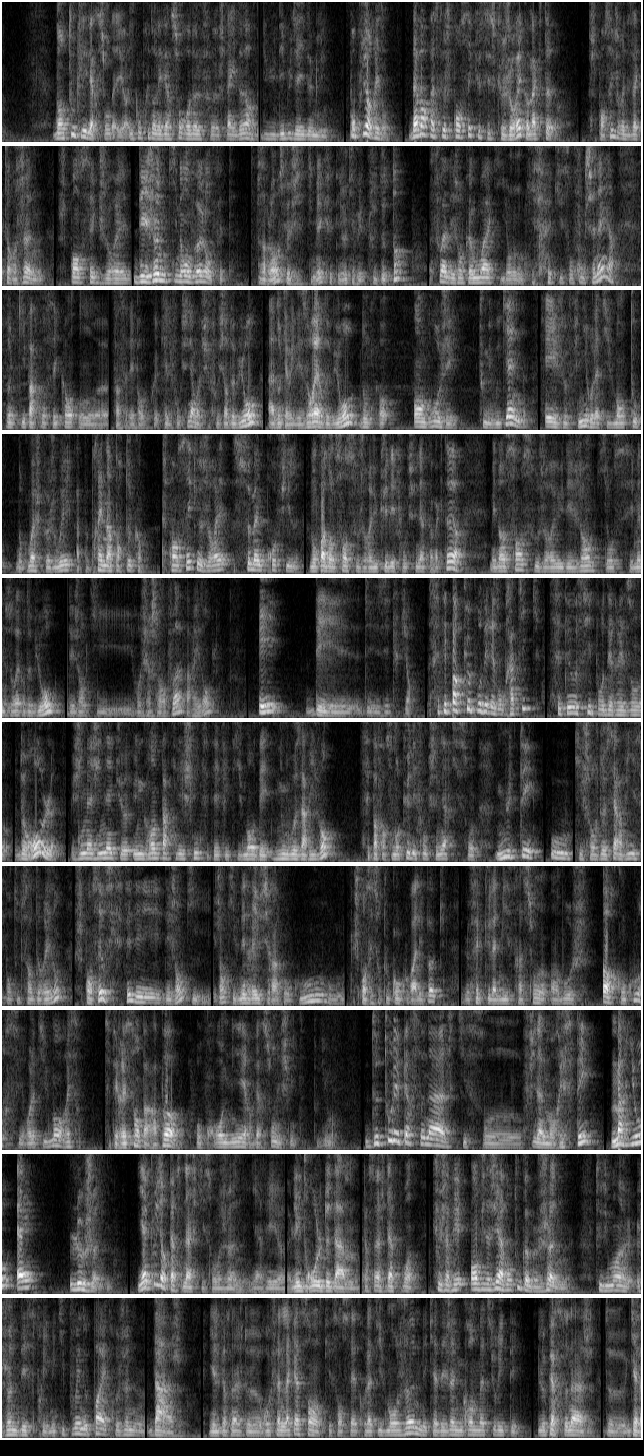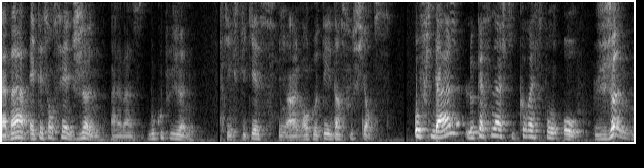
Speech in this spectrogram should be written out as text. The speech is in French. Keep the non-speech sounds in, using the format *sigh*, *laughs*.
Dans toutes les versions d'ailleurs, y compris dans les versions Rodolphe Schneider du début des années 2000. Pour plusieurs raisons. D'abord parce que je pensais que c'est ce que j'aurais comme acteur. Je pensais que j'aurais des acteurs jeunes. Je pensais que j'aurais des jeunes qui n'en veulent en fait. Tout simplement parce que j'estimais que c'était eux qui avaient le plus de temps. Soit des gens comme moi qui, ont, qui, *laughs* sont fonctionnaires, donc qui par conséquent ont... Euh, enfin ça dépend quel fonctionnaire, moi je suis fonctionnaire de bureau, ah, donc avec des horaires de bureau, donc en gros j'ai tous mes week-ends et je finis relativement tôt. Donc moi je peux jouer à peu près n'importe quand. Je pensais que j'aurais ce même profil, non pas dans le sens où j'aurais eu que des fonctionnaires comme acteurs, mais dans le sens où j'aurais eu des gens qui ont ces mêmes horaires de bureau, des gens qui recherchent un emploi par exemple, et des, des étudiants. C'était pas que pour des raisons pratiques, c'était aussi pour des raisons de rôle. J'imaginais qu'une grande partie des Schmitt c'était effectivement des nouveaux arrivants, c'est pas forcément que des fonctionnaires qui sont mutés ou qui changent de service pour toutes sortes de raisons. Je pensais aussi que c'était des, gens qui, gens qui venaient de réussir un concours. Je pensais surtout concours à l'époque. Le fait que l'administration embauche hors concours, c'est relativement récent. C'était récent par rapport aux premières versions des Schmitt, tout du moins. De tous les personnages qui sont finalement restés, Mario est le jeune. Il y a plusieurs personnages qui sont jeunes. Il y avait euh, les drôles de dames, personnage d'appoint, que j'avais envisagé avant tout comme jeune, tout du moins jeune d'esprit, mais qui pouvait ne pas être jeune d'âge. Il y a le personnage de Roxane Lacassante, qui est censé être relativement jeune, mais qui a déjà une grande maturité. Le personnage de Galabar était censé être jeune à la base, beaucoup plus jeune, ce qui expliquait un grand côté d'insouciance. Au final, le personnage qui correspond au jeune,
